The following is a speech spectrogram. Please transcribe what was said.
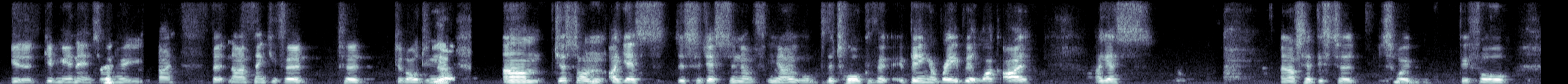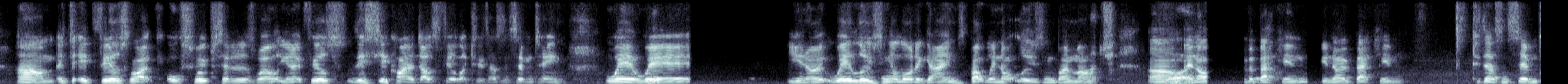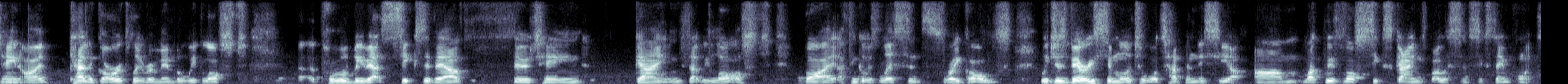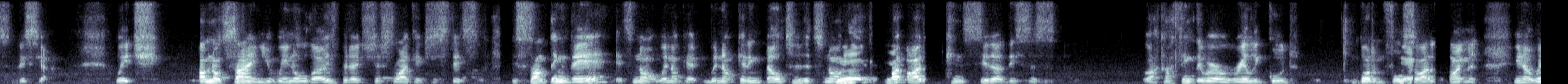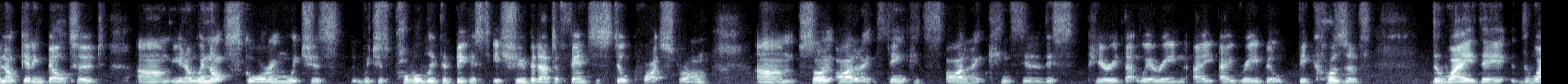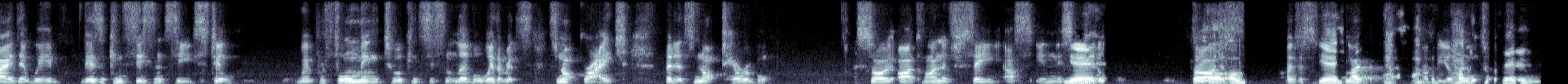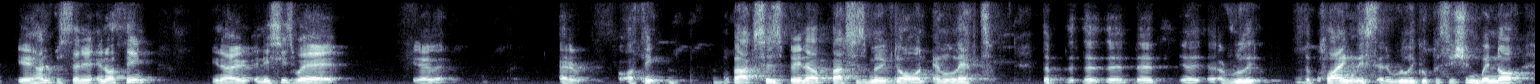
You to give me an answer on who you know, but no, thank you for for divulging yeah. that. Um, just on, I guess, the suggestion of you know the talk of it being a rebuild. Like I, I guess, and I've said this to Swoop before. Um, it, it feels like, or Swoop said it as well. You know, it feels this year kind of does feel like 2017, where we're, you know, we're losing a lot of games, but we're not losing by much. Um, right. And I remember back in, you know, back in 2017, I categorically remember we'd lost probably about six of our 13 games that we lost by I think it was less than three goals, which is very similar to what's happened this year. Um, like we've lost six games by less than 16 points this year, which I'm not saying you win all those, but it's just like it's just it's there's something there. It's not we're not get we're not getting belted. It's not. Yeah, yeah. I, I don't consider this as like I think they were a really good bottom four yeah. side at the moment. You know, we're not getting belted. Um, you know, we're not scoring, which is which is probably the biggest issue. But our defense is still quite strong. Um, so I don't think it's I don't consider this period that we're in a, a rebuild because of the way they the way that we're there's a consistency still. We're performing to a consistent level, whether it's it's not great, but it's not terrible. So I kind of see us in this yeah. middle so I just, I just yeah, hundred percent, and yeah, hundred percent, and I think you know, and this is where you know, at a, I think Bucks has been up. Bucks has moved on and left the the the, the uh, a really the playing list at a really good position. We're not.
